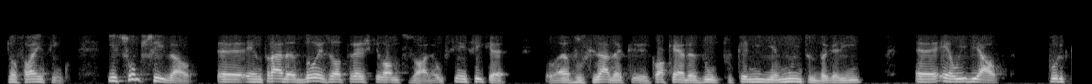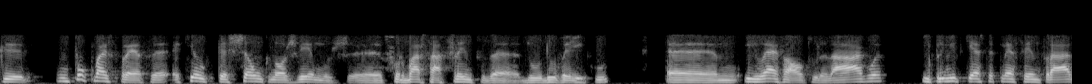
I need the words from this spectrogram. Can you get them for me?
Estou a falar em 5. E se for possível uh, entrar a 2 ou 3 km h o que significa a velocidade a que qualquer adulto caminha muito devagarinho, uh, é o ideal. Porque um pouco mais depressa, aquele caixão que nós vemos uh, formar-se à frente da, do, do veículo um, e leva à altura da água e permite que esta comece a entrar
